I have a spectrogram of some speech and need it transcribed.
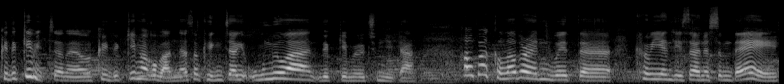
그 느낌 있잖아요. 그 느낌하고 만나서 굉장히 오묘한 느낌을 줍니다. How about collaborating with the Korean designer someday?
